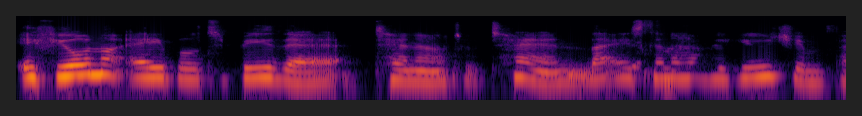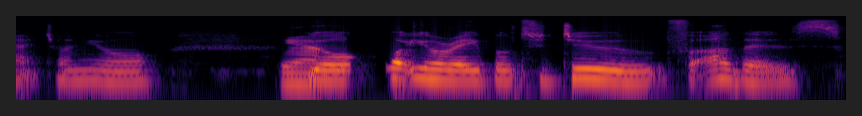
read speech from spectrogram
if you're not able to be there 10 out of 10 that is going to have a huge impact on your yeah. your what you're able to do for others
